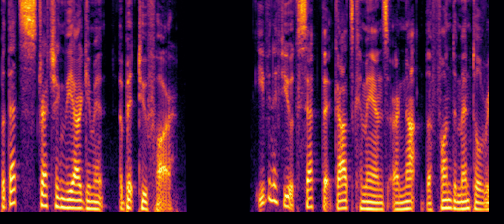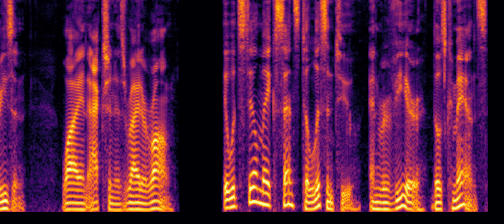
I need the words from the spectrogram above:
But that's stretching the argument a bit too far. Even if you accept that God's commands are not the fundamental reason why an action is right or wrong, it would still make sense to listen to and revere those commands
